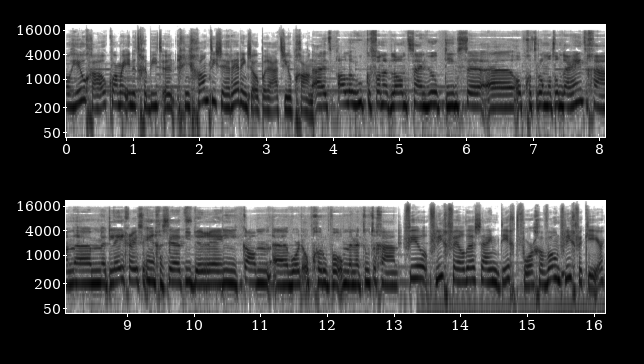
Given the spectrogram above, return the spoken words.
Al heel gauw kwam er in het gebied een gigantische reddingsoperatie op gang. Uit alle hoeken van het land zijn hulpdiensten uh, opgetrommeld om daarheen te gaan. Um, het leger is ingezet. Iedereen die kan uh, wordt opgeroepen om er naartoe te gaan. Veel vliegvelden zijn dicht voor gewoon vliegverkeer,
